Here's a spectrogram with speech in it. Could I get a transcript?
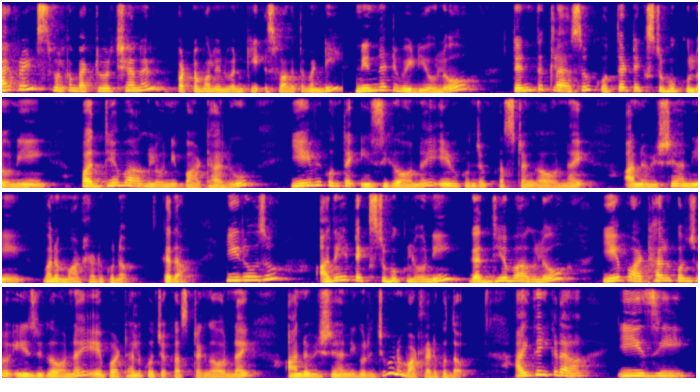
Hi friends welcome back to our channel Patnam all in వన్కి స్వాగతం అండి నిన్నటి వీడియోలో టెన్త్ క్లాసు కొత్త టెక్స్ట్ బుక్లోని పద్యభాగలోని పాఠాలు ఏవి కొంత ఈజీగా ఉన్నాయి ఏవి కొంచెం కష్టంగా ఉన్నాయి అన్న విషయాన్ని మనం మాట్లాడుకున్నాం కదా? ఈరోజు అదే టెక్స్ట్ బుక్లోని గద్య భాగంలో ఏ పాఠాలు కొంచెం ఈజీగా ఉన్నాయి ఏ పాఠాలు కొంచెం కష్టంగా ఉన్నాయి అన్న విషయాన్ని గురించి మనం మాట్లాడుకుందాం. అయితే ఇక్కడ ఈజీ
